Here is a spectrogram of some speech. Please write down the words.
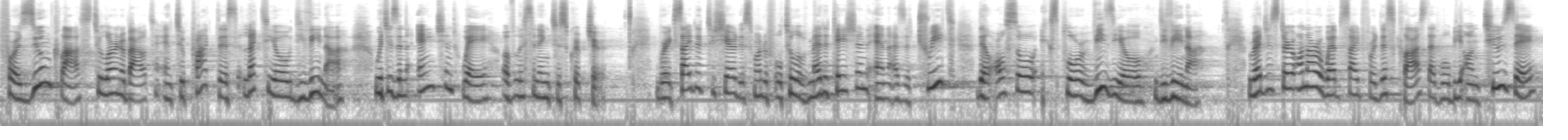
for a Zoom class to learn about and to practice Lectio Divina, which is an ancient way of listening to Scripture. We're excited to share this wonderful tool of meditation, and as a treat, they'll also explore Visio Divina. Register on our website for this class that will be on Tuesday,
